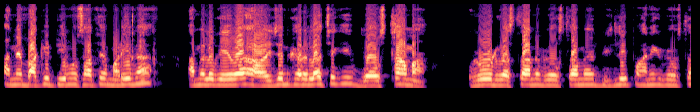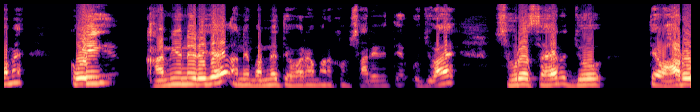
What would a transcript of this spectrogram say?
અને બાકી ટીમો સાથે મળીને અમે લોકો એવા આયોજન કરેલા છે કે વ્યવસ્થામાં, રોડ રસ્તાની વ્યવસ્થામાં બિજલી પાણીની વ્યવસ્થામાં કોઈ ખામીઓ નહીં રહી જાય અને બંને તહેવારો અમારે ખૂબ સારી રીતે ઉજવાય. સુરત શહેર જો તહેવારો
